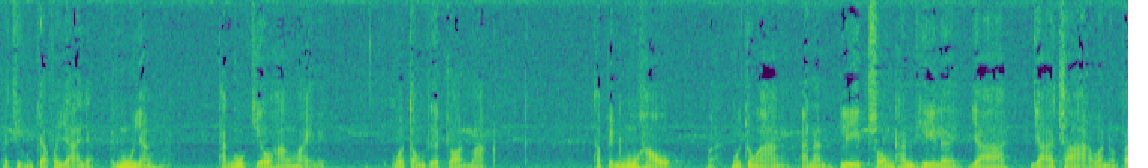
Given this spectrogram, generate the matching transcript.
ก็จริงของเจ้าพยาอย่างเป็นงูยังทางงูเขียวหางใหม่เนี่ยว่าต้องเดือดร้อนมาก ถ้าเป็นงูเห่างูจงอาง อันนั้นรีบส่งทันทีเลย ยายาชาวันออกไป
